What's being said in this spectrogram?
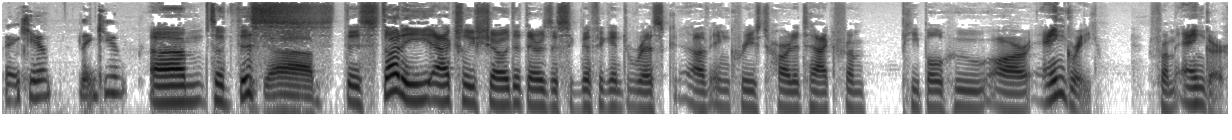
Thank you. Thank you. Um, so this this study actually showed that there is a significant risk of increased heart attack from people who are angry, from anger.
